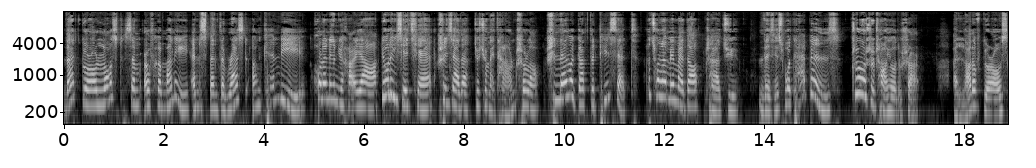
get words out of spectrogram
that girl lost some of her money and spent the rest on candy. 后来那个女孩呀，丢了一些钱，剩下的就去买糖吃了。She never got the tea set. 她从来没买到茶具。This is what happens. 这是常有的事儿。A lot of girls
